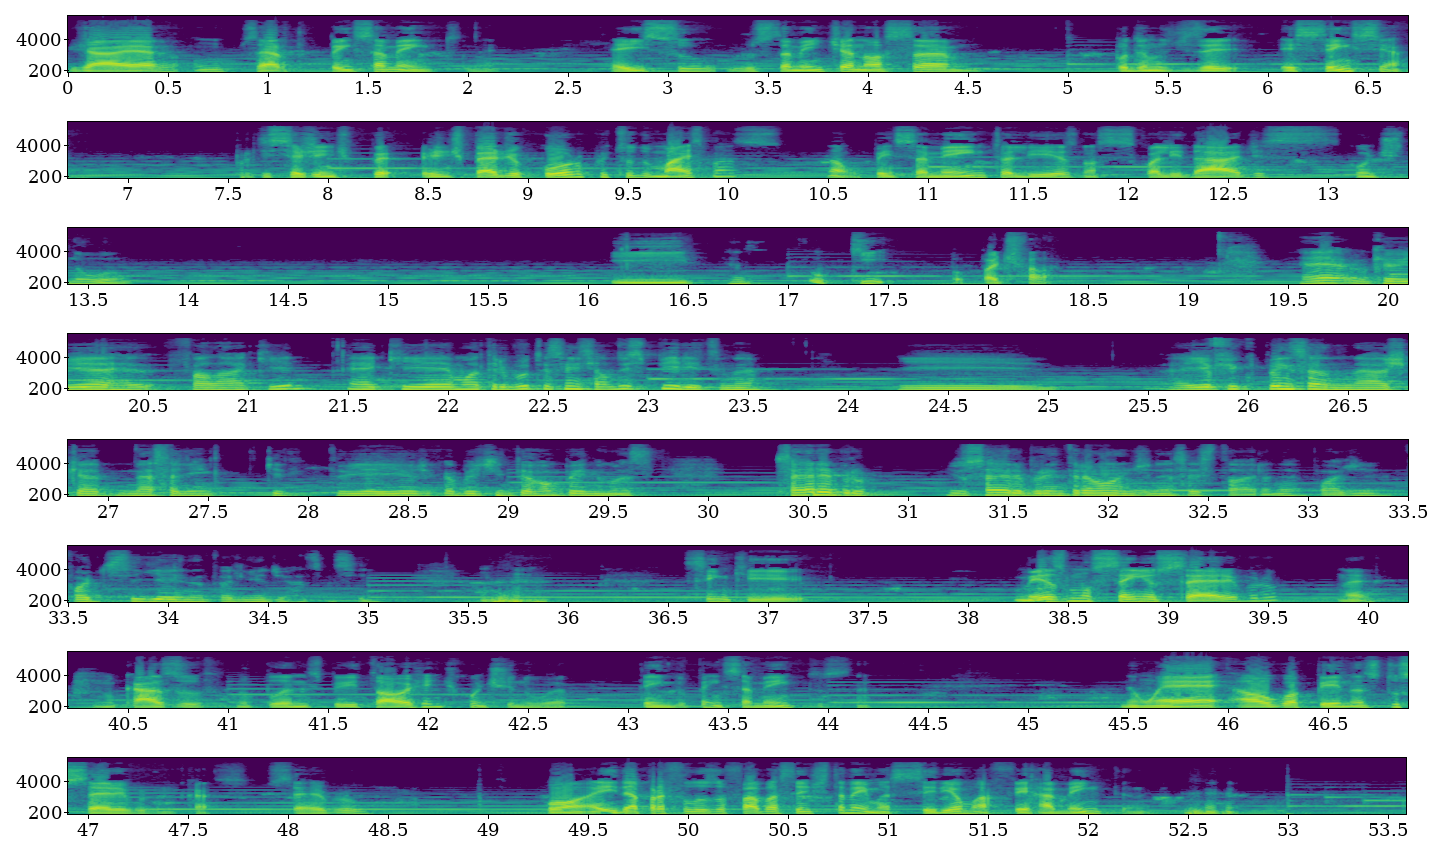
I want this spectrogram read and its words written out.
já é um certo pensamento, né? É isso justamente a nossa, podemos dizer, essência porque se a gente, a gente perde o corpo e tudo mais, mas não, o pensamento ali, as nossas qualidades continuam. E o que. Pode falar. É, o que eu ia falar aqui é que é um atributo essencial do espírito, né? E aí eu fico pensando, né? Acho que é nessa linha que tu ia aí, eu acabei te interrompendo, mas cérebro e o cérebro entra onde nessa história, né? Pode, pode seguir aí na tua linha de raciocínio. Sim, que mesmo sem o cérebro, né? No caso, no plano espiritual, a gente continua tendo pensamentos, né? Não é algo apenas do cérebro, no caso. O cérebro. Bom, aí dá para filosofar bastante também, mas seria uma ferramenta, né?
